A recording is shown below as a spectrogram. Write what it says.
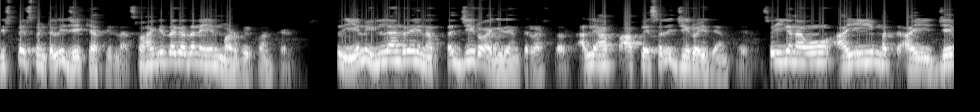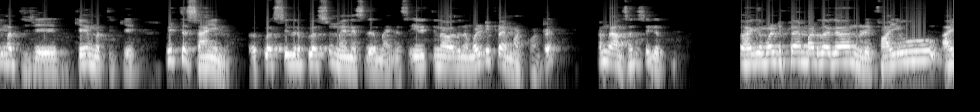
ಡಿಸ್ಪ್ಲೇಸ್ಮೆಂಟಲ್ಲಿ ಜೆ ಕ್ಯಾಪ್ ಇಲ್ಲ. ಸೊ ಹಾಗಿದ್ದಾಗ ಅದನ್ನ ಏನು ಮಾಡಬೇಕು ಅಂತ ಹೇಳಿ ಸೊ ಏನು ಇಲ್ಲ ಅಂದ್ರೆ ಏನಂತ ಜೀರೋ ಆಗಿದೆ ಅಂತ ಹೇಳಿ ಅರ್ಥ ಅಲ್ಲಿ ಆ- ಆ ಪ್ಲೇಸ್ ಅಲ್ಲಿ ಜೀರೋ ಇದೆ ಅಂತ ಹೇಳಿ ಸೊ ಈಗ ನಾವು ಐ ಮತ್ತೆ ಐ ಜೆ ಮತ್ತೆ ಜೆ ಕೆ ಮತ್ತೆ ಕೆ ವಿತ್ ಸೈನ್. ಪ್ಲಸ್ ಇದ್ರೆ ಪ್ಲಸ್, ಮೈನಸ್ ಇದ್ರೆ ಮೈನಸ್. ಈ ರೀತಿ ನಾವು ಅದನ್ನ ಮಲ್ಟಿಪ್ಲೈ ಮಾಡ್ಕೊಂಡ್ರೆ ನಮ್ಗೆ ಆನ್ಸರ್ ಸಿಗುತ್ತೆ. ಸೊ ಹಾಗೆ ಮಲ್ಟಿಪ್ಲೈ ಮಾಡಿದಾಗ ನೋಡಿ ಫೈವ್ ಐ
